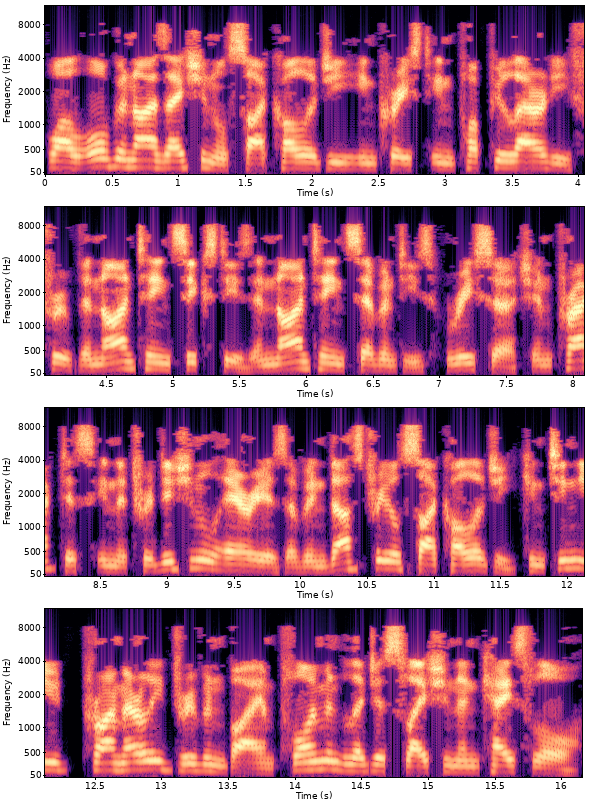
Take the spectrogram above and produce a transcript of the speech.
While organizational psychology increased in popularity through the 1960s and 1970s, research and practice in the traditional areas of industrial psychology continued, primarily driven by employment legislation and case law.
